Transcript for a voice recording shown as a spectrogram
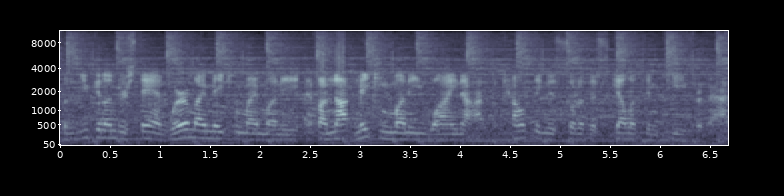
so that you can understand where am I making my money? If I'm not making money, why not? Accounting is sort of the skeleton key for that.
